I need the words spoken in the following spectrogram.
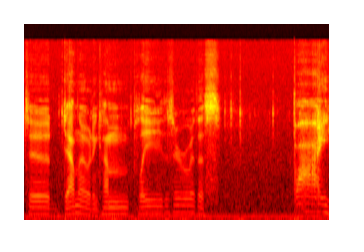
to download and come play the server with us. Bye!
